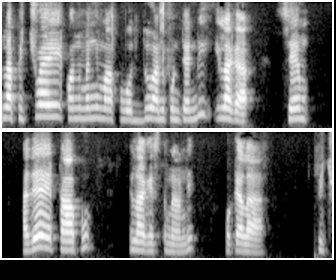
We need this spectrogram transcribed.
ఇలా పిచ్చివాయి కొంతమంది మాకు వద్దు అనుకుంటే అండి ఇలాగా సేమ్ అదే టాపు ఇలాగ ఇస్తున్నామండి ఒకవేళ పిచ్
